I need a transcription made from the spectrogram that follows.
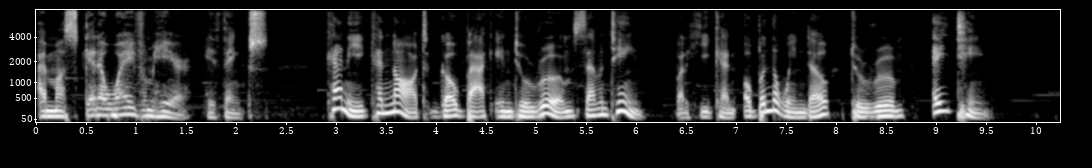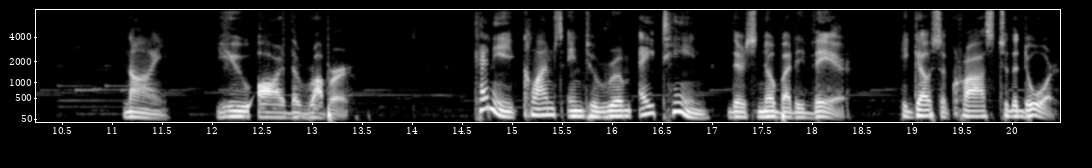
I must get away from here, he thinks. Kenny cannot go back into room 17, but he can open the window to room 18. 9. You are the robber. Kenny climbs into room 18. There's nobody there. He goes across to the door,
